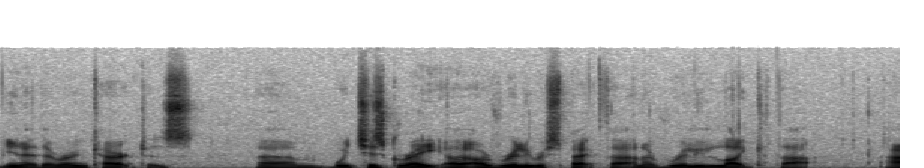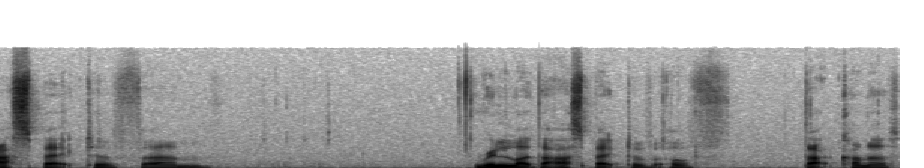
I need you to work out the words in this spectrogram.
you know their own characters, um, which is great. I, I really respect that, and I really like that aspect of um, really like that aspect of of that kind of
